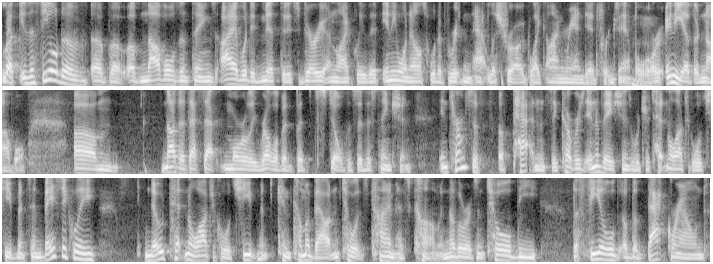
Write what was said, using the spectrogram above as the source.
look in the field of, of, uh, of novels and things, I would admit that it's very unlikely that anyone else would have written Atlas Shrugged like Ayn Rand did, for example, mm-hmm. or any other novel. Um, not that that's that morally relevant, but still, there's a distinction. In terms of, of patents, it covers innovations, which are technological achievements, and basically, no technological achievement can come about until its time has come. In other words, until the the field of the background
